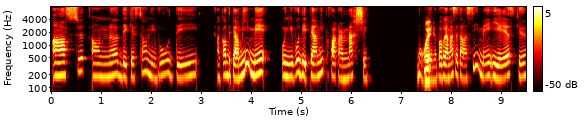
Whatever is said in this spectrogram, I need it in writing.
ensuite, on a des questions au niveau des, encore des permis, mais au niveau des permis pour faire un marché. Bon, il n'y en a pas vraiment ces temps-ci, mais il reste que,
